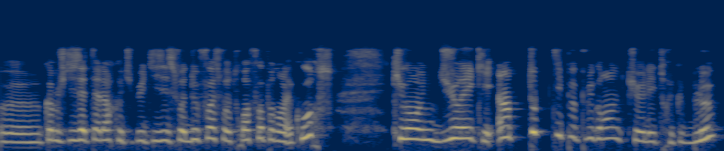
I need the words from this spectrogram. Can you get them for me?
euh, comme je disais tout à l'heure, que tu peux utiliser soit deux fois, soit trois fois pendant la course, qui ont une durée qui est un tout petit peu plus grande que les trucs bleus.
